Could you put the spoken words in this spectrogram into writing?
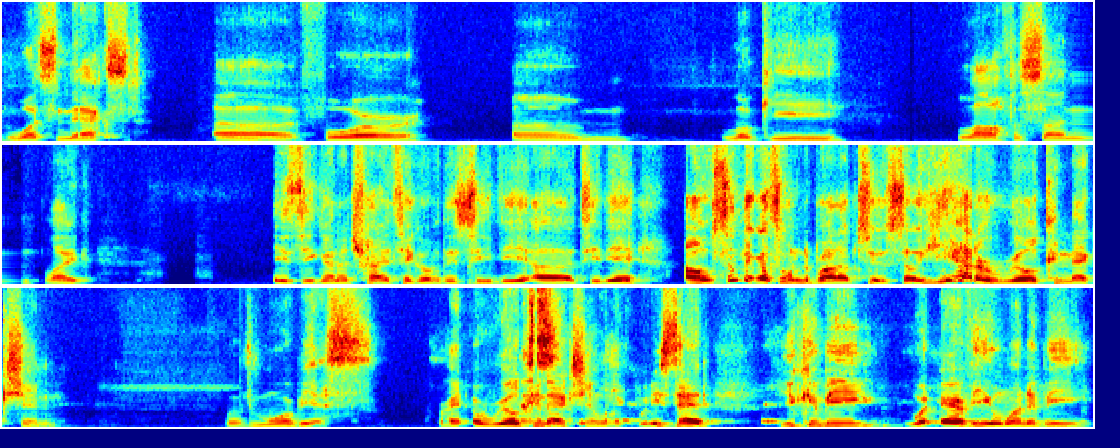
what's next uh, for um, Loki Laufeyson. Like, is he gonna try to take over the CV, uh, TVA? Oh, something else I wanted to brought up too. So he had a real connection with Mobius, right? A real connection. Like when he said, "You can be whatever you want to be,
